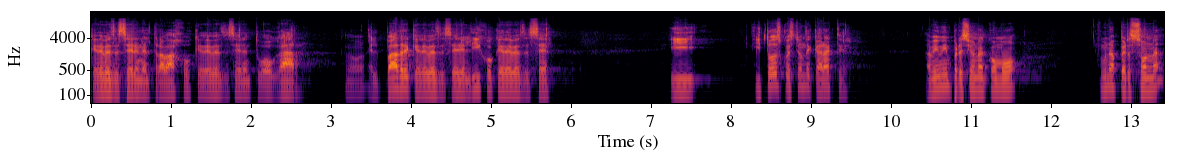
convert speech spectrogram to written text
que debes de ser en el trabajo, que debes de ser en tu hogar, el padre que debes de ser, el hijo que debes de ser. Y, y todo es cuestión de carácter. A mí me impresiona cómo una persona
